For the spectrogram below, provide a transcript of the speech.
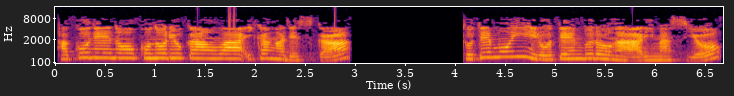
箱根のこの旅館はいかがですか？とてもいい露天風呂がありますよ。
